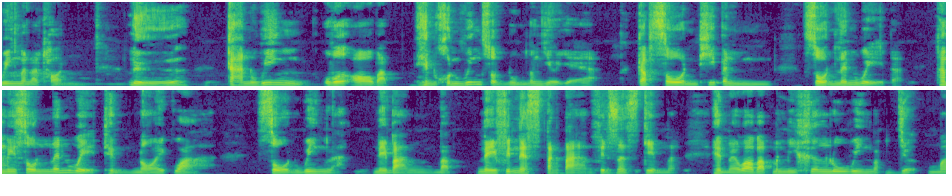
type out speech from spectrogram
วิ่งมาราธอน หรือการวิ่ง overall แบบ เห็นคนวิ่งสวนลุมตั้งเยอะแยะ กับโซนที่เป็นโซนเล่นเวทอะ ทำไมโซนเล่นเวทถึงน้อยกว่าโซนวิ่งล่ะ ในบางแบบในฟิตเนสต่างๆ ฟิตเนสจิมอะเห็นไหมว่าแบบมันมีเครื่องลู่วิ่งแบบเยอะม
